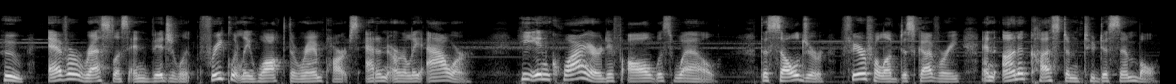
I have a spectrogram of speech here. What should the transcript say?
who, ever restless and vigilant, frequently walked the ramparts at an early hour. He inquired if all was well. The soldier, fearful of discovery and unaccustomed to dissemble,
